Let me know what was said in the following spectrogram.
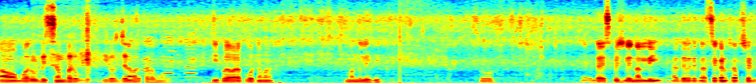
నవంబరు డిసెంబరు ఈరోజు జనవరి పదమూడు. ఇప్పటి వరకు కొట్టిన మన మందులు ఇవి. సో అంటే ఎస్పెషల్లీ నల్లి అదేవిధంగా సెకండ్ క్రాప్ సెడ్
